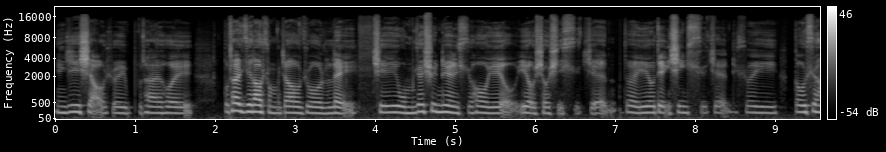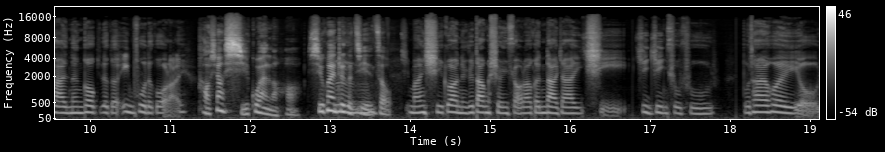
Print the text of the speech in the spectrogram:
年纪小，所以不太会。不太知道什么叫做累。其实我们在训练的时候也有也有休息时间，对，也有点心时间，所以都是还能够这个应付的过来。好像习惯了哈，习惯这个节奏，嗯、蛮习惯的。就当选手，然后跟大家一起进进出出，不太会有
